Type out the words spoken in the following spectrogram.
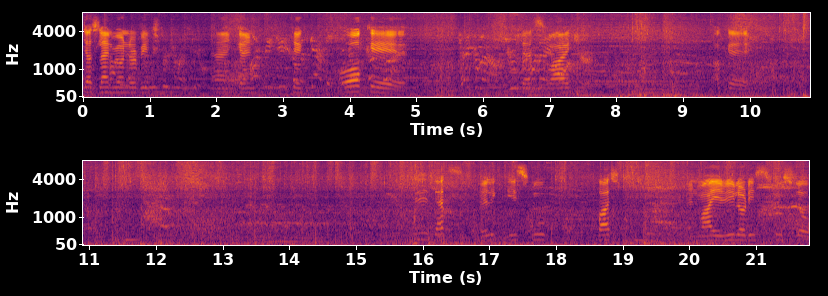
Just land me on the bridge and can take. Okay, that's why. Okay. Okay, that's really is too fast, and my reload is too slow.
